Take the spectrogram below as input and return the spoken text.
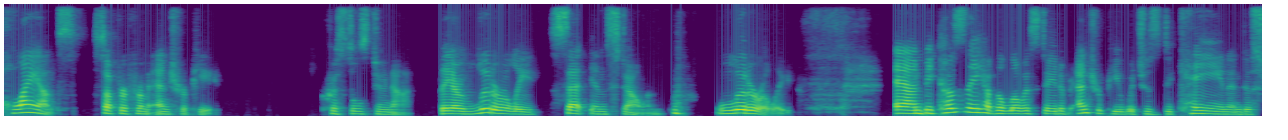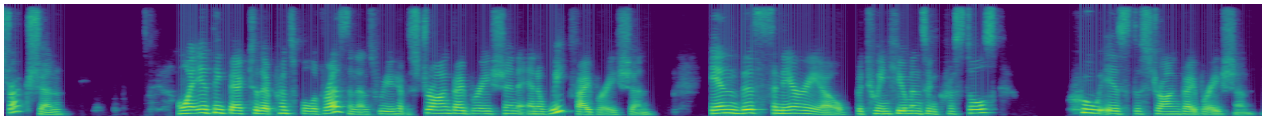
Plants suffer from entropy. Crystals do not. They are literally set in stone, literally. And because they have the lowest state of entropy, which is decaying and destruction, I want you to think back to that principle of resonance where you have a strong vibration and a weak vibration. In this scenario between humans and crystals, who is the strong vibration?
